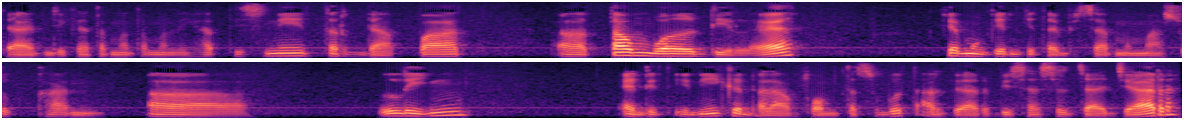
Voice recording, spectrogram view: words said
dan jika teman-teman lihat di sini terdapat uh, tombol delete. Oke, mungkin kita bisa memasukkan uh, link edit ini ke dalam form tersebut agar bisa sejajar.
